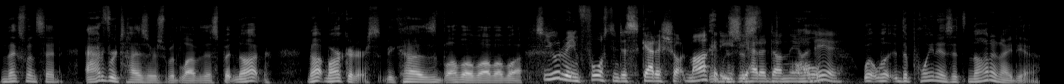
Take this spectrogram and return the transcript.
The next one said advertisers would love this, but not not marketers because blah blah blah blah blah. So you would have been forced into scattershot marketing if you had done the all, idea. Well, well, the point is, it's not an idea.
